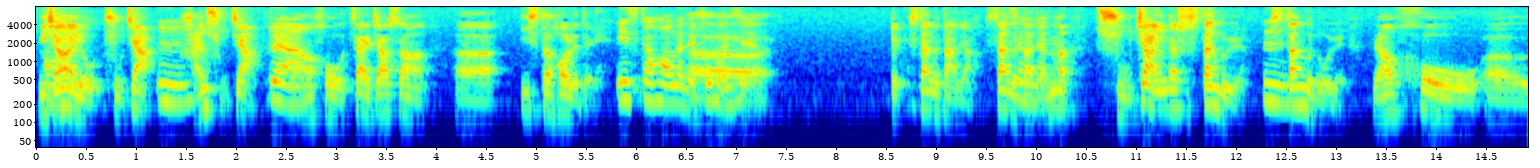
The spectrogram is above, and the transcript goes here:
你想想，有暑假、寒暑假，对啊然后再加上呃 Easter holiday，Easter holiday 复活节。呃，对，三个大假，三个大假。那么暑假应该是三个月，嗯三个多月。然后呃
